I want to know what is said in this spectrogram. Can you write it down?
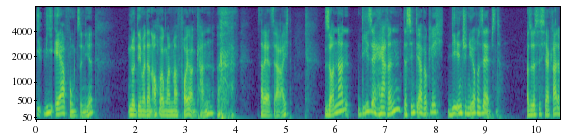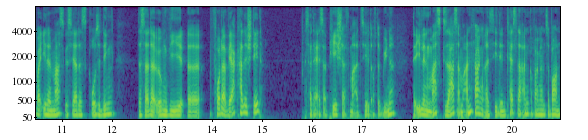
wie er funktioniert, nur den man dann auch irgendwann mal feuern kann. das hat er jetzt erreicht. Sondern diese Herren, das sind ja wirklich die Ingenieure selbst. Also das ist ja gerade bei Elon Musk ist ja das große Ding, dass er da irgendwie äh, vor der Werkhalle steht. Das hat der SAP-Chef mal erzählt auf der Bühne. Der Elon Musk saß am Anfang, als sie den Tesla angefangen haben zu bauen,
